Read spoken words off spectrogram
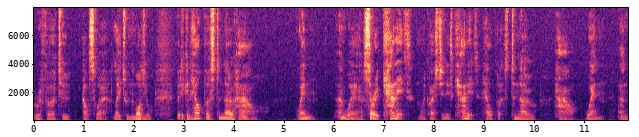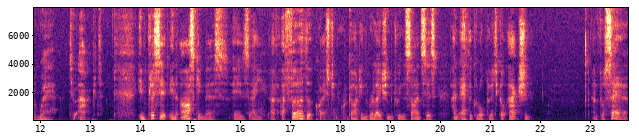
refer to elsewhere later in the module, but it can help us to know how, when, and where. Sorry, can it? My question is can it help us to know how, when, and where to act? Implicit in asking this is a, a, further question regarding the relation between the sciences and ethical or political action. And for Serres,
